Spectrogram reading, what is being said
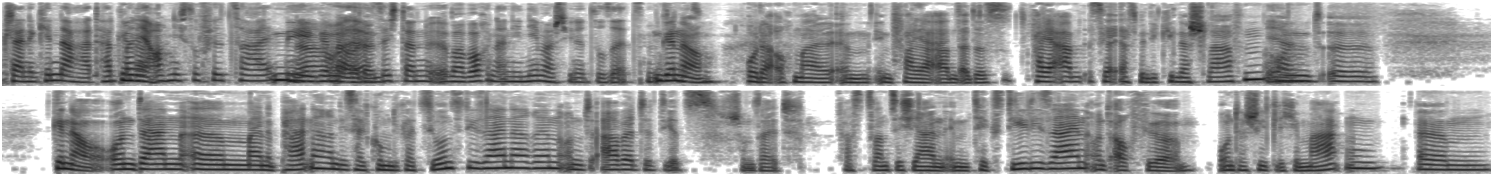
kleine Kinder hat, hat genau. man ja auch nicht so viel Zeit, nee, ne, genau, dann, sich dann über Wochen an die Nähmaschine zu setzen. Genau. So. Oder auch mal ähm, im Feierabend. Also das Feierabend ist ja erst, wenn die Kinder schlafen ja. und äh, Genau, und dann ähm, meine Partnerin, die ist halt Kommunikationsdesignerin und arbeitet jetzt schon seit fast 20 Jahren im Textildesign und auch für unterschiedliche Marken. Ähm,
